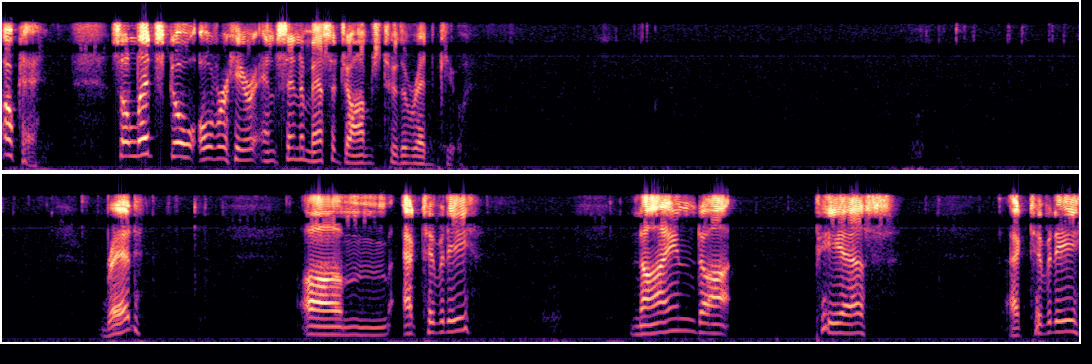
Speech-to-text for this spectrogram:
Okay, so let's go over here and send a message jobs to the red queue. Red um, activity 9.ps activity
